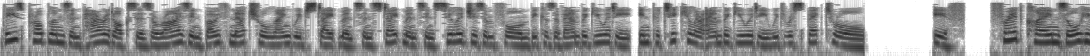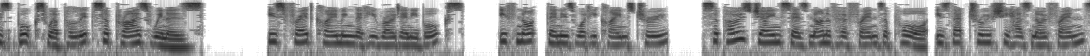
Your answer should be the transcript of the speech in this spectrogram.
These problems and paradoxes arise in both natural language statements and statements in syllogism form because of ambiguity, in particular ambiguity with respect to all. If Fred claims all his books were Pulitzer Prize winners, is Fred claiming that he wrote any books? If not, then is what he claims true? Suppose Jane says none of her friends are poor, is that true if she has no friends?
